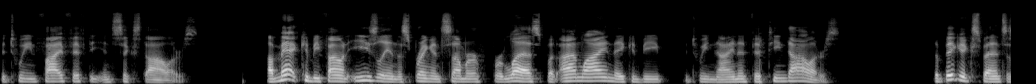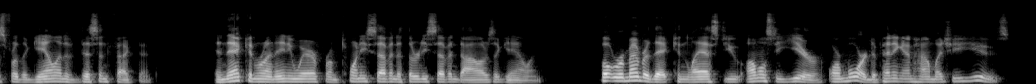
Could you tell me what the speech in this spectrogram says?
between $5.50 and $6. A mat can be found easily in the spring and summer for less, but online they can be between 9 and $15. The big expense is for the gallon of disinfectant, and that can run anywhere from 27 to $37 a gallon. But remember that can last you almost a year or more depending on how much you use.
